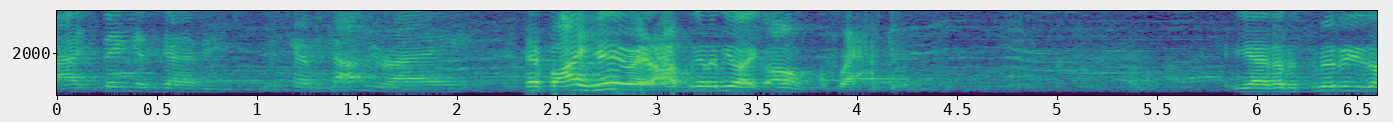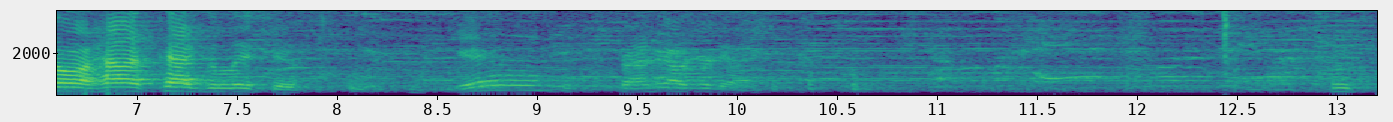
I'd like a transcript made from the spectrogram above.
I think it's gonna be. It's gonna be copyright. If I hear it, I'm gonna be like, oh crap. Yeah, the smoothies are hashtag delicious. Yes. Trying to out doing. Who's-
